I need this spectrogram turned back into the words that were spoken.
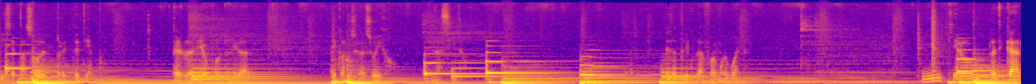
y se pasó de tiempo, pero le dio oportunidad de conocer a su hijo nacido. Esa película fue muy buena. Y quiero platicar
